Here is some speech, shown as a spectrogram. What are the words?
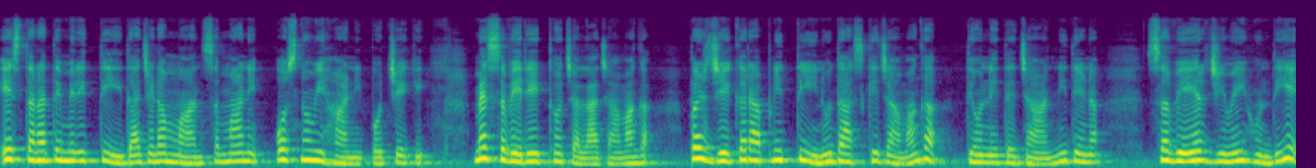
ਇਸ ਤਰ੍ਹਾਂ ਤੇ ਮੇਰੀ ਧੀ ਦਾ ਜਿਹੜਾ ਮਾਨ ਸਨਮਾਨ ਹੈ ਉਸ ਨੂੰ ਵੀ ਹਾਨੀ ਪਹੁੰਚੇਗੀ ਮੈਂ ਸਵੇਰੇ ਇੱਥੋਂ ਚਲਾ ਜਾਵਾਂਗਾ। ਪਰ ਜੇਕਰ ਆਪਣੀ ਧੀ ਨੂੰ ਦੱਸ ਕੇ ਜਾਵਾਂਗਾ ਤੇ ਉਹਨੇ ਤੇ ਜਾਣ ਨਹੀਂ ਦੇਣਾ ਸਵੇਰ ਜਿਵੇਂ ਹੀ ਹੁੰਦੀ ਏ,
